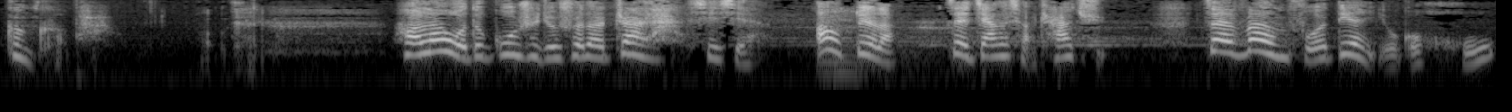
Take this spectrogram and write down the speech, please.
更可怕。OK，好了，我的故事就说到这儿了，谢谢。哦，对了，再加个小插曲，在万佛殿有个湖，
